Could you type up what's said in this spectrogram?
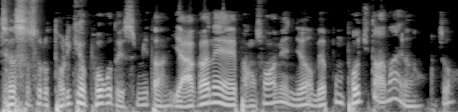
제 스스로 돌이켜 보고도 있습니다. 야간에 방송하면요 몇 분 보지도 않아요. 그죠?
